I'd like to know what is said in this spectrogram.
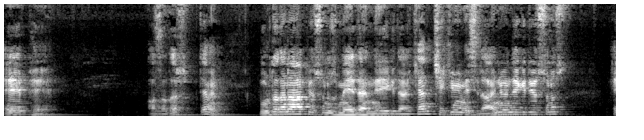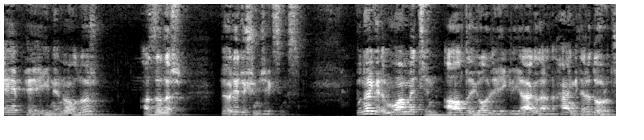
EP azalır. Değil mi? Burada da ne yapıyorsunuz M'den N'ye giderken? Çekim ivmesiyle aynı yönde gidiyorsunuz. EP yine ne olur? Azalır. Böyle düşüneceksiniz. Buna göre Muhammed'in aldığı yol ile ilgili yargılardan hangileri doğrudur?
